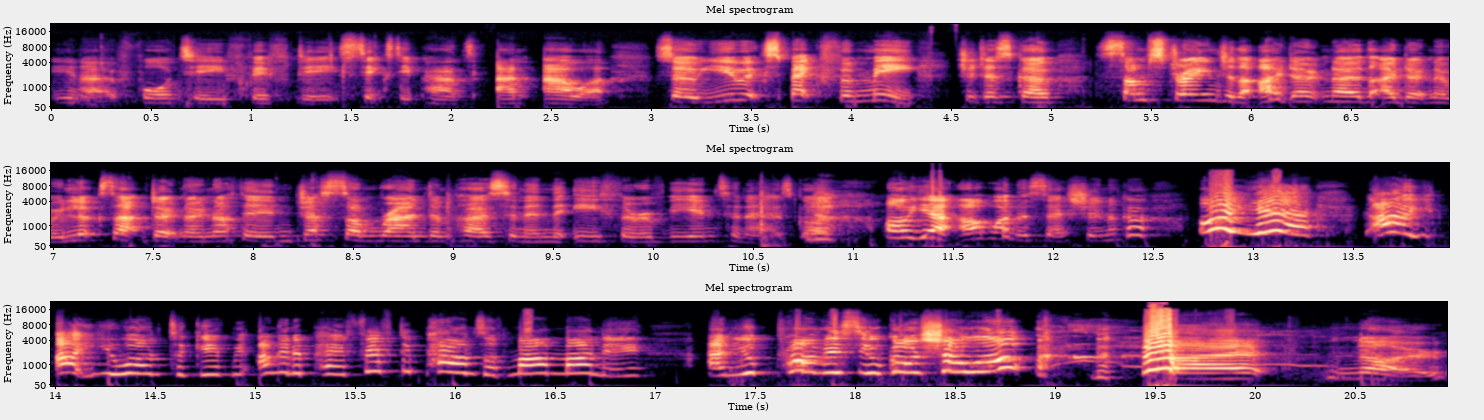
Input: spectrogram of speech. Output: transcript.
you know 40 50 60 pounds an hour. So you expect for me to just go some stranger that i don't know that i don't know who looks at don't know nothing just some random person in the ether of the internet has gone oh yeah i want a session. I go oh yeah I, I, you want to give me i'm going to pay 50 pounds of my money and you promise you're going to show up? Uh, no.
